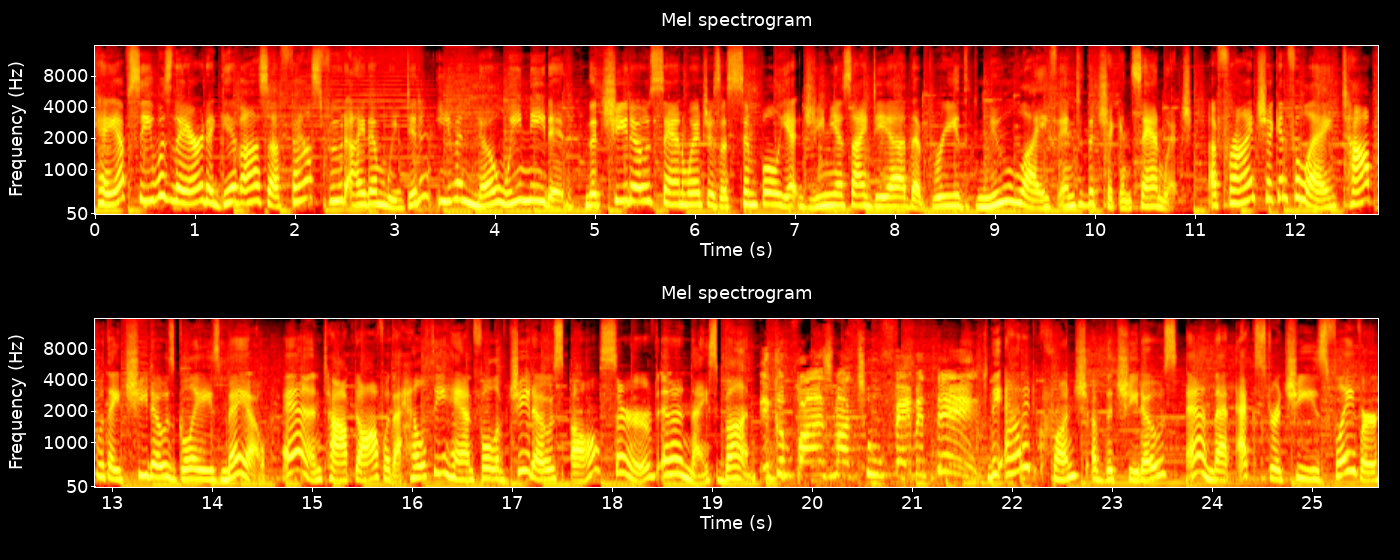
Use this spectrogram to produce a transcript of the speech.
KFC was there to give us a fast food item we didn't even know we needed. The Cheetos sandwich is a simple yet genius idea that breathed new life into the chicken sandwich. A fried chicken filet topped with a Cheetos glazed mayo and topped off with a healthy handful of Cheetos, all served in a nice bun. It combines my two favorite things. The added crunch of the Cheetos and that extra cheese flavor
